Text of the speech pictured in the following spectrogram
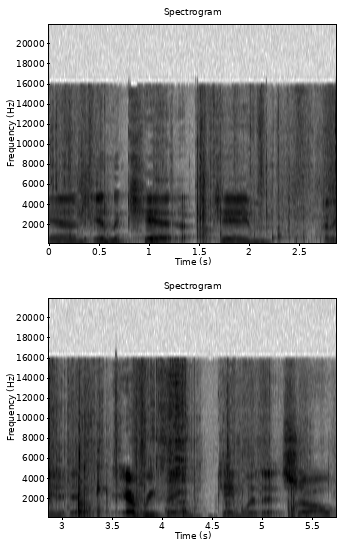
And in the kit came, I mean, everything came with it. So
